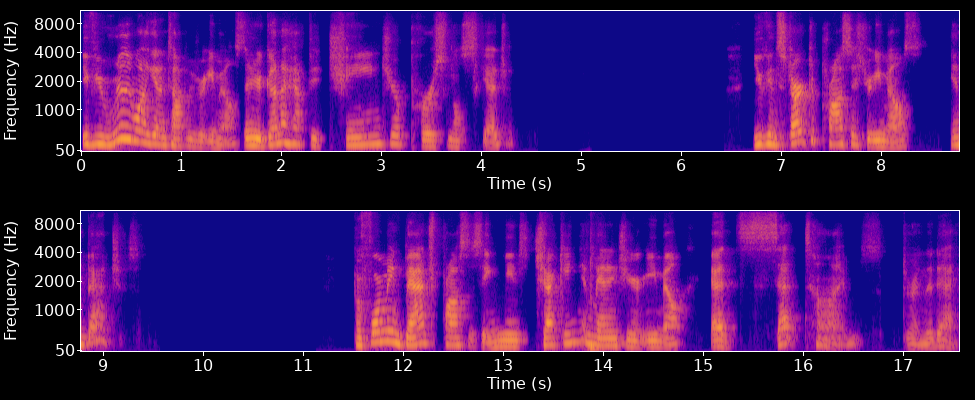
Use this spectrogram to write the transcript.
If you really want to get on top of your emails, then you're going to have to change your personal schedule. You can start to process your emails in batches. Performing batch processing means checking and managing your email at set times during the day.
